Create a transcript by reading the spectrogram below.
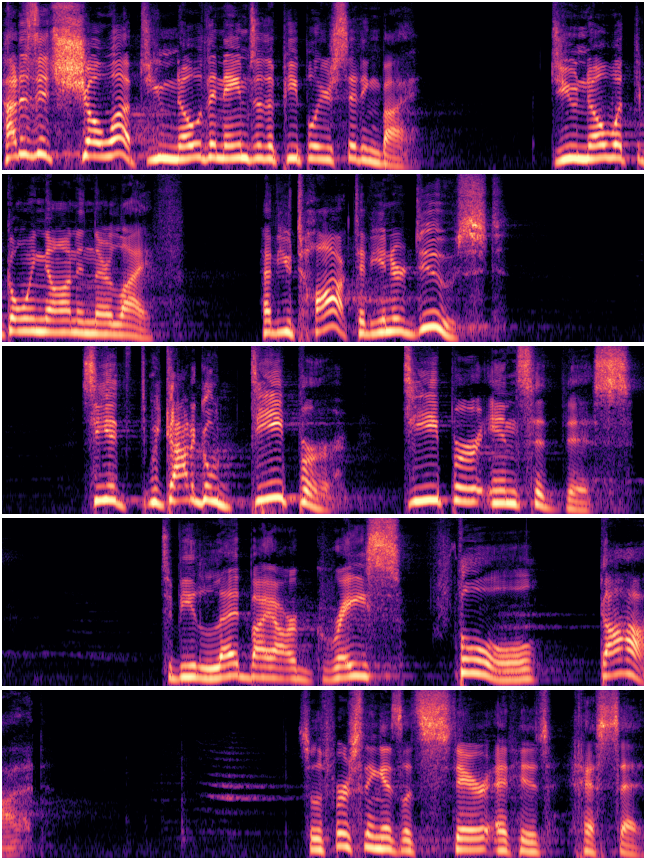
How does it show up? Do you know the names of the people you're sitting by? Do you know what's going on in their life? Have you talked? Have you introduced? See, we got to go deeper deeper into this to be led by our graceful God. So the first thing is let's stare at his chesed.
